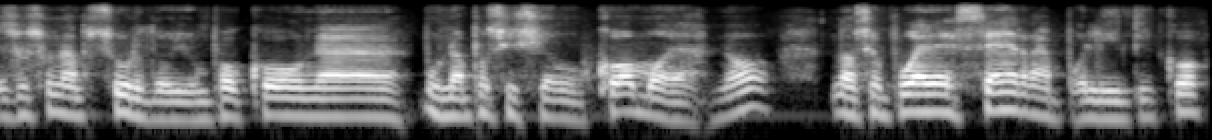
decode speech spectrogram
eso es un absurdo y un poco una, una posición cómoda, ¿no? No se puede ser apolítico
